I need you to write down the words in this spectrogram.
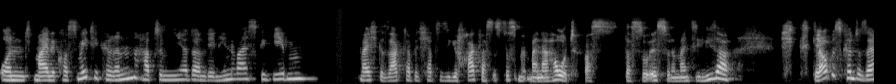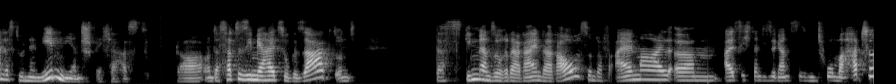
Und meine Kosmetikerin hatte mir dann den Hinweis gegeben, weil ich gesagt habe, ich hatte sie gefragt, was ist das mit meiner Haut, was das so ist. Und dann meint sie, Lisa, ich glaube, es könnte sein, dass du eine Nebennierenschwäche hast. Ja, und das hatte sie mir halt so gesagt und das ging dann so da rein, da raus. Und auf einmal, ähm, als ich dann diese ganzen Symptome hatte,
